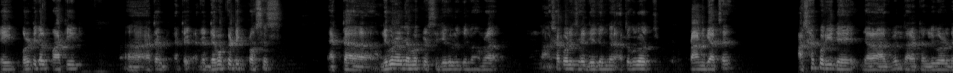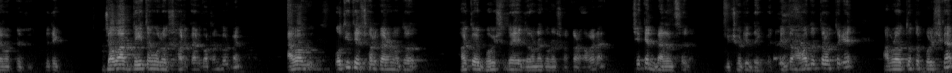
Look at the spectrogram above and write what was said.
এই পলিটিক্যাল পার্টির একটা একটা ডেমোক্রেটিক প্রসেস একটা লিবারাল ডেমোক্রেসি যেগুলোর জন্য আমরা আশা করেছি, যে জন্য এতগুলো প্রাণ গেছে। আশা করি যে যারা আসবেন, তারা একটা লিবারাল ডেমোক্রেটিক জবাবদিহিতামূলক সরকার গঠন করবেন এবং অতীতের সরকারের মতো হয়তো ভবিষ্যতে এই ধরনের কোনো সরকার হবে না চেক অ্যান্ড ব্যালেন্সের বিষয়টি দেখবেন। কিন্তু আমাদের তরফ থেকে আমরা অত্যন্ত পরিষ্কার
